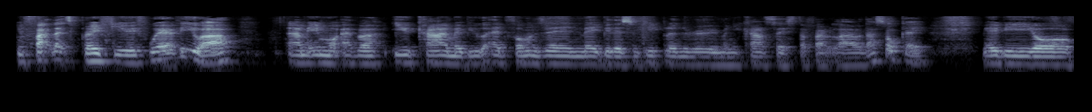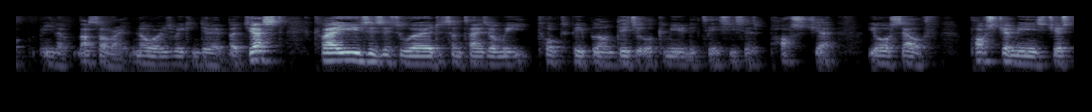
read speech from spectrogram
In fact, let's pray for you. If wherever you are, um, in whatever you can, maybe you've got headphones in, maybe there's some people in the room and you can't say stuff out loud, that's okay. Maybe you're, you know, that's all right. No worries, we can do it. But just, Claire uses this word sometimes when we talk to people on digital communities. She says, posture yourself. Posture means just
